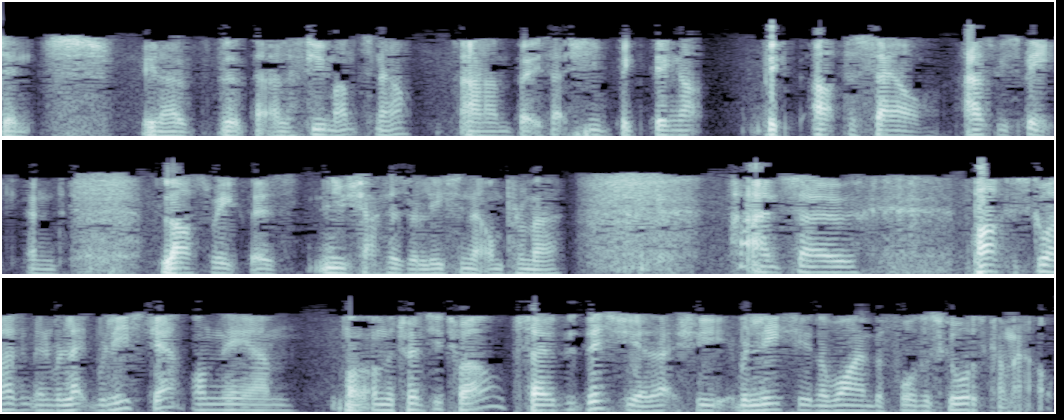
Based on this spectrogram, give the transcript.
since you know the, the, a few months now, um, but it's actually big, being up big, up for sale as we speak. And last week there's new chateaus releasing that en primeur, and so Parker score hasn't been rela- released yet on the um, on, on the 2012. So th- this year they're actually releasing the wine before the scores come out.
